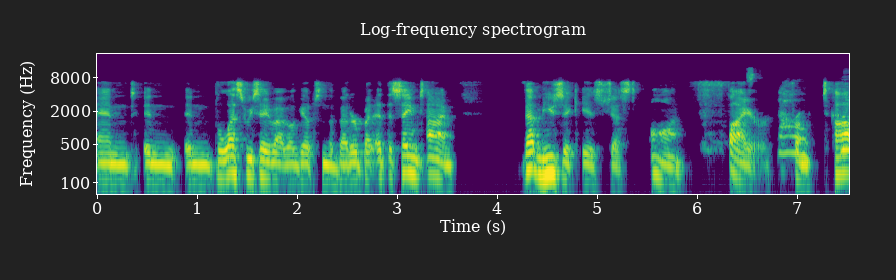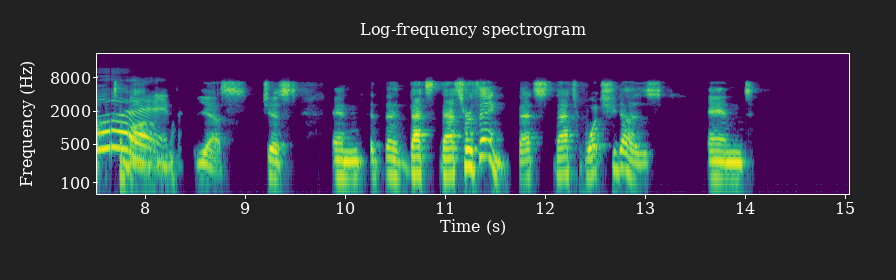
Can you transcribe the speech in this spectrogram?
and in and the less we say about Mel Gibson the better but at the same time that music is just on fire So from top to bottom. Yes just and th- that's that's her thing. That's that's what she does. And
